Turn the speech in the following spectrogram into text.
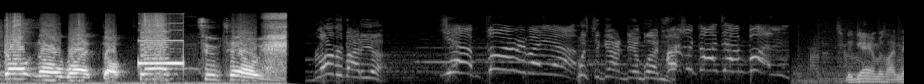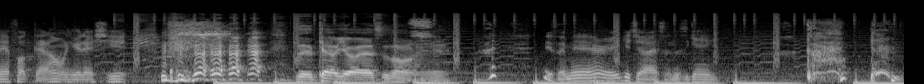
I don't know what the fuck to tell you. Blow everybody up! Yeah, blow everybody up! Push the goddamn button! Push the goddamn button! The game was like, man, fuck that. I don't hear that shit. the carry your asses on, man. He said, man, hurry, get your ass in this game.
